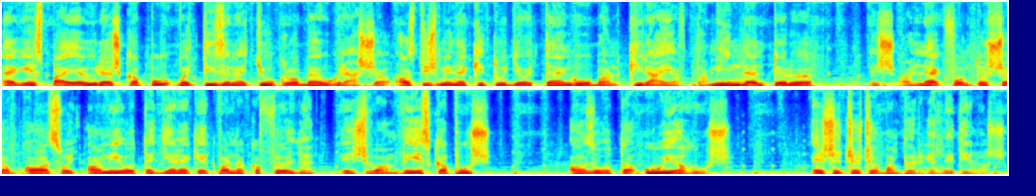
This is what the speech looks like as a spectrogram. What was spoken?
Egész pálya üres kapu, vagy 11 tyúkról beugrással. Azt is mindenki tudja, hogy tengóban királyafta minden töröl, és a legfontosabb az, hogy amióta gyerekek vannak a földön, és van vészkapus, azóta új a hús. És a csocsóban pörgetni tilos.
